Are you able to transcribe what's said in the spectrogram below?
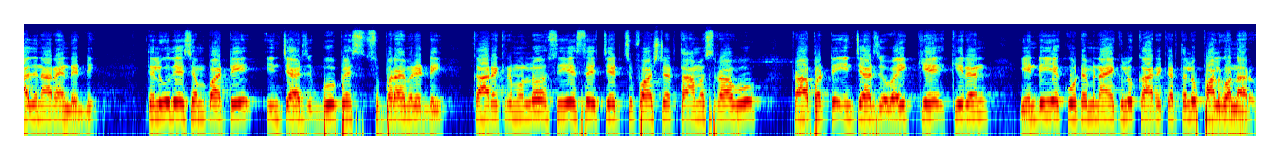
ఆదినారాయణ రెడ్డి. Telugu Desam party incharge Bhupesh Subbaramireddy. కార్యక్రమంలో CSI church pastor Thomas Rao property incharge YK Kiran NDA కూటమి నాయకులు కార్యకర్తలు పాల్గొన్నారు.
